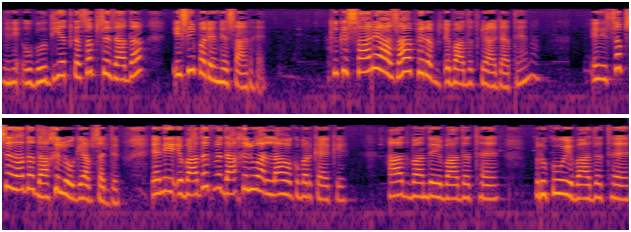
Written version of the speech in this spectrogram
یعنی ابودیت کا سب سے زیادہ اسی پر انحصار ہے۔ کیونکہ سارے آزاد پھر اب عبادت میں آ جاتے ہیں نا۔ یعنی سب سے زیادہ داخل ہو گیا اب سجدے یعنی عبادت میں داخل ہوا اللہ اکبر کہہ کے۔ ہاتھ باندھے عبادت ہے رکو عبادت ہے۔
